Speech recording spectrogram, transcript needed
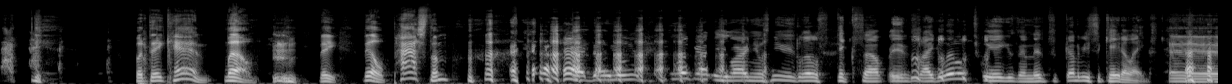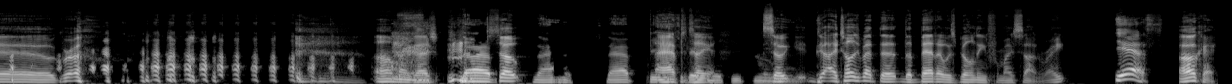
but they can. Well, they they'll pass them. No, you'll- you look out the yard and you'll see these little sticks up. It's like little twigs, and it's going to be cicada legs. Oh, gross. oh my gosh. Snap. so Snap, snap. I have to tell you. so I told you about the the bed I was building for my son, right? yes, Okay.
